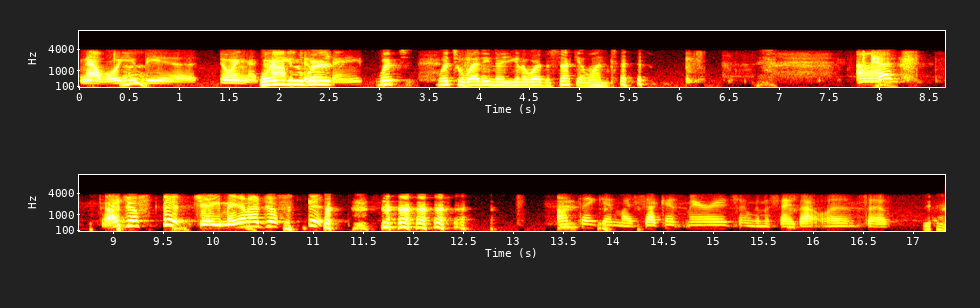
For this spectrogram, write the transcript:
Now, will you Ah. be uh, doing a Where are you costume gonna wear change? which which wedding are you gonna wear the second one to? Um, I just spit, J man. I just spit. I'm thinking my second marriage. I'm going to say that one. So yeah,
